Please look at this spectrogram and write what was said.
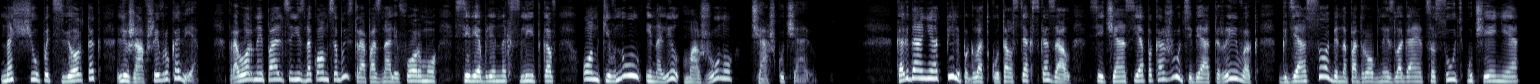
нащупать сверток, лежавший в рукаве. Проворные пальцы незнакомца быстро опознали форму серебряных слитков. Он кивнул и налил Мажуну чашку чаю. Когда они отпили по глотку, толстяк сказал, «Сейчас я покажу тебе отрывок, где особенно подробно излагается суть учения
